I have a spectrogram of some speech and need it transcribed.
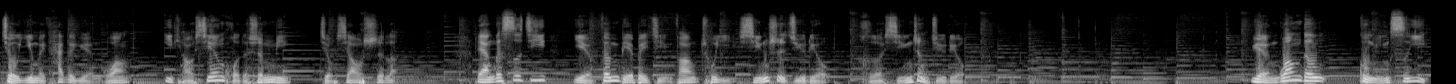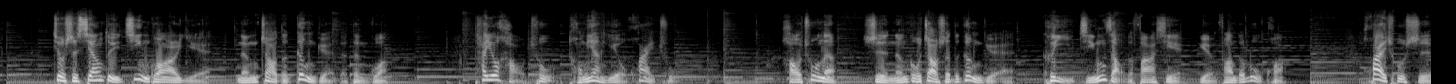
就因为开个远光，一条鲜活的生命就消失了。两个司机也分别被警方处以刑事拘留和行政拘留。远光灯顾名思义，就是相对近光而言能照得更远的灯光。它有好处，同样也有坏处。好处呢是能够照射得更远，可以尽早的发现远方的路况。坏处是，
